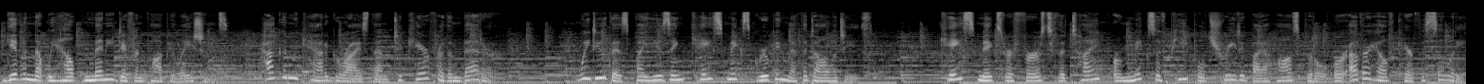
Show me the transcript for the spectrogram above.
Given that we help many different populations, how can we categorize them to care for them better? We do this by using case mix grouping methodologies. Case mix refers to the type or mix of people treated by a hospital or other healthcare facility.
